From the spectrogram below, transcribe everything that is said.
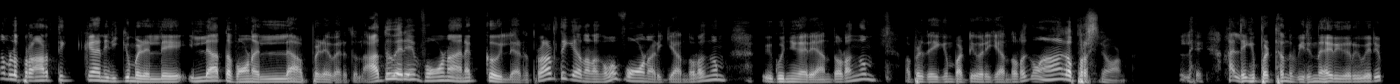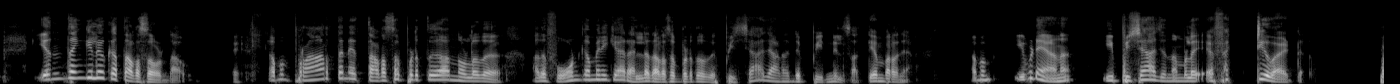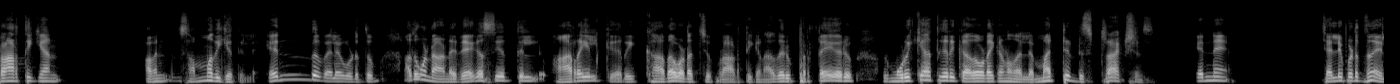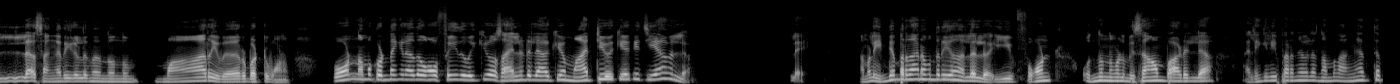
നമ്മൾ പ്രാർത്ഥിക്കാനിരിക്കുമ്പോഴല്ലേ ഇല്ലാത്ത ഫോണെല്ലാം അപ്പോഴേ വരത്തുള്ളൂ. അതുവരെയും ഫോൺ അനക്കമില്ലായിരുന്നു പ്രാർത്ഥിക്കാൻ തുടങ്ങുമ്പോൾ ഫോൺ അടിക്കാൻ തുടങ്ങും കുഞ്ഞു കരയാൻ തുടങ്ങും അപ്പോഴത്തേക്കും പട്ടി വരയ്ക്കാൻ തുടങ്ങും ആകെ പ്രശ്നമാണ്. അല്ലേ? അല്ലെങ്കിൽ പെട്ടെന്ന് വിരുന്നുകാർ കയറി വരും. എന്തെങ്കിലുമൊക്കെ തടസ്സം ഉണ്ടാവും. അപ്പം പ്രാർത്ഥനയെ തടസ്സപ്പെടുത്തുക എന്നുള്ളത് അത് ഫോൺ കമ്പനിക്കാരല്ല തടസ്സപ്പെടുത്തുന്നത്. പിശാജാണ് അതിന്റെ പിന്നിൽ സത്യം പറഞ്ഞ. അപ്പം ഇവിടെയാണ് ഈ പിശാജ് നമ്മളെ എഫക്റ്റീവായിട്ട് പ്രാർത്ഥിക്കാൻ അവൻ സമ്മതിക്കത്തില്ല. എന്ത് വില കൊടുത്തും അതുകൊണ്ടാണ് രഹസ്യത്തിൽ അറയിൽ കയറി കഥവടച്ച് പ്രാർത്ഥിക്കണം. അതൊരു പ്രത്യേക ഒരു മുറിക്കകത്ത് കയറി കഥവടയ്ക്കണമെന്നല്ല. മറ്റ് ഡിസ്ട്രാക്ഷൻസ് എന്നെ ശല്യപ്പെടുത്തുന്ന എല്ലാ സംഗതികളിൽ നിന്നൊന്നും മാറി വേർപെട്ട് പോകണം ഫോൺ നമുക്കുണ്ടെങ്കിൽ അത് ഓഫ് ചെയ്ത് വയ്ക്കുകയോ സൈലന്റിലാക്കുകയോ മാറ്റി വയ്ക്കുകയൊക്കെ ചെയ്യാമല്ലോ. അല്ലേ? നമ്മൾ ഇന്ത്യൻ പ്രധാനമന്ത്രിയോ അല്ലല്ലോ ഈ ഫോൺ ഒന്നും നമ്മൾ മിസ്സാവാൻ പാടില്ല. അല്ലെങ്കിൽ ഈ പറഞ്ഞ പോലെ നമ്മൾ അങ്ങനത്തെ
